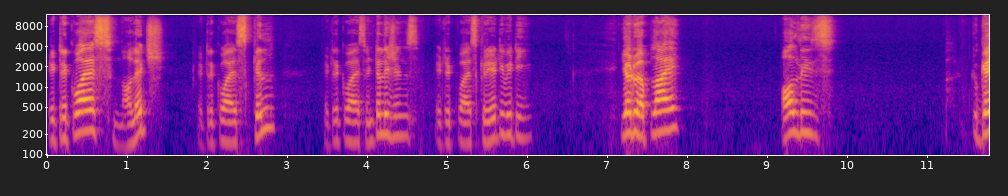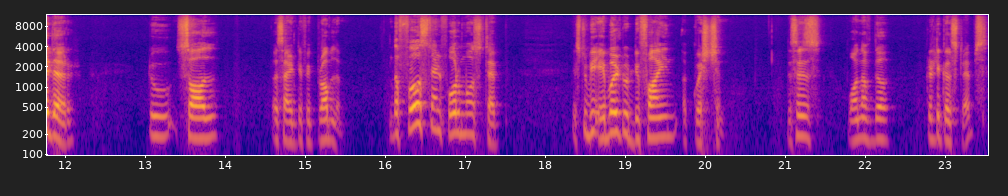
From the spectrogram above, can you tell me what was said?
It requires knowledge, it requires skill, it requires intelligence, it requires creativity. You have to apply all these together to solve a scientific problem. The first and foremost step is to be able to define a question. This is one of the critical steps.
